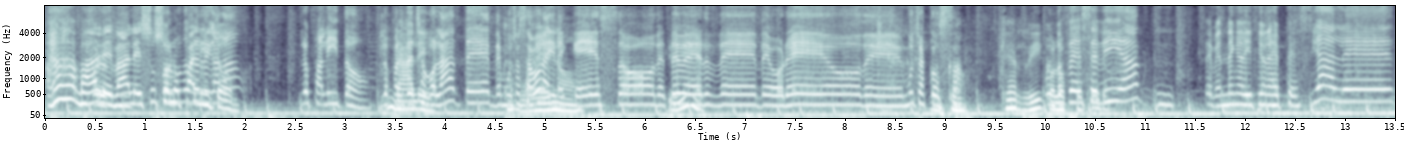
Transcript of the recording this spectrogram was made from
Ah, vale, Por- vale, esos son los palitos. Los palitos, los palitos de chocolate, de muchos sabores, hay de queso, de té Sí. verde, de oreo, de muchas cosas. Qué rico. los Entonces ese día mm, se venden ediciones especiales,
